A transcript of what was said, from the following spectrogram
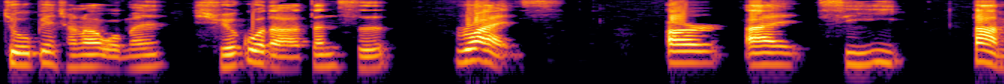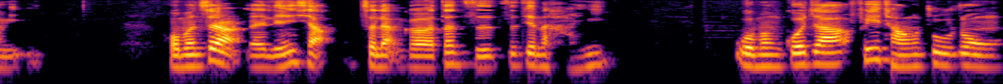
就变成了我们学过的单词 rice，r i c e 大米。我们这样来联想这两个单词之间的含义：我们国家非常注重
